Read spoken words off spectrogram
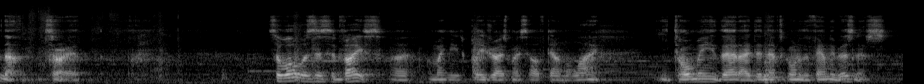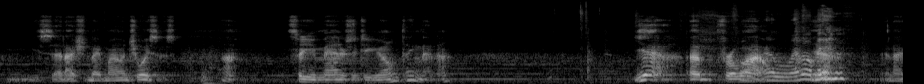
No, sorry. So, what was this advice? Uh, I might need to plagiarize myself down the line. You told me that I didn't have to go into the family business. You said I should make my own choices. Huh. So you managed to do your own thing then, huh? Yeah, uh, for a For while. a little Yeah. bit. And I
